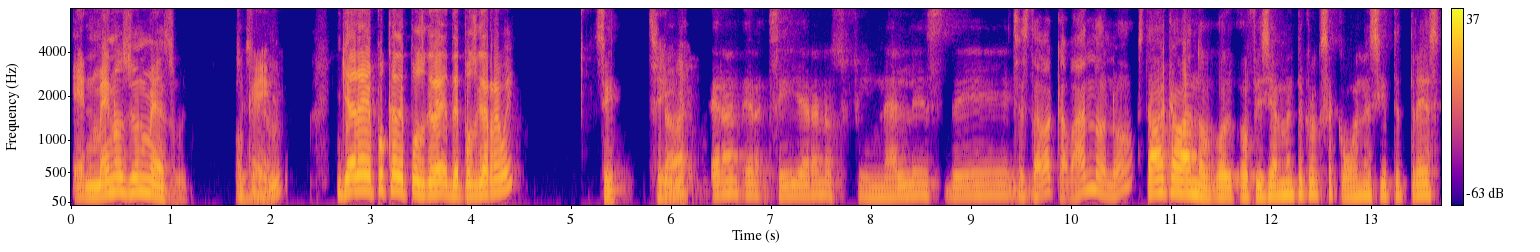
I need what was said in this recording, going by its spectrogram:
En menos de un mes, güey. Ok. señor. ¿Ya era época de, de posguerra, güey? Sí, Sí, estaba- eran, eran- sí, eran los finales de... Se estaba acabando, ¿no? Estaba acabando, o- oficialmente creo que se acabó en el 7-3,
